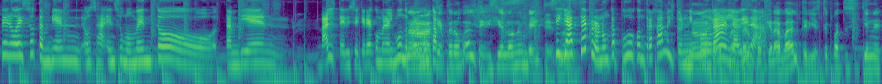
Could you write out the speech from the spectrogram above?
Pero eso también, o sea, en su momento también y se quería comer el mundo, pero nunca... pero y cielo, no inventes. Sí, ya sé, pero nunca pudo contra Hamilton, ni podrá en la vida. Pero porque era Walter y este cuate sí tiene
